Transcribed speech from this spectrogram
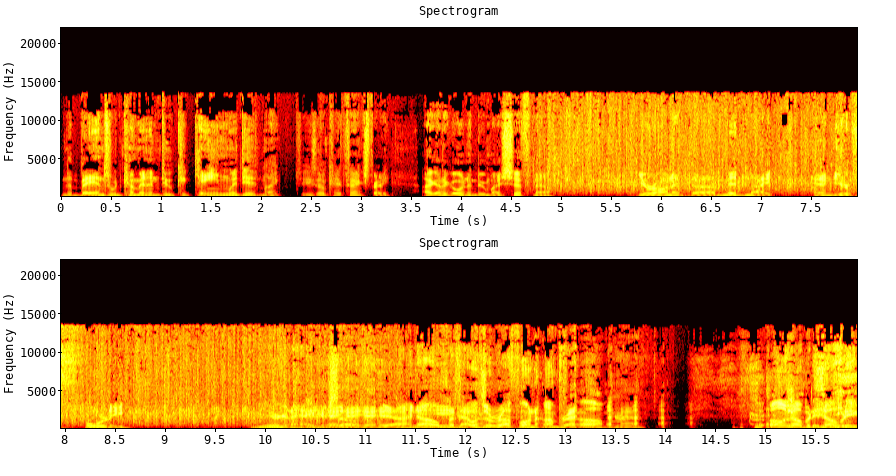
and The bands would come in and do cocaine with you. I'm like, geez, okay, thanks, Freddie. I got to go in and do my shift now. You're on at uh, midnight and you're 40. You're going to hang Hey, hey, yourself. hey, hey, hey. Yeah, I know, but that was a rough one, huh, Brett? Oh man, Oh, nobody, nobody,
